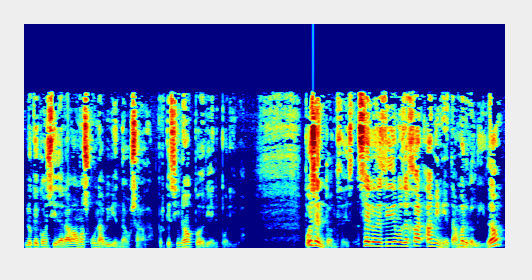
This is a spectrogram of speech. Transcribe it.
lo que considerábamos una vivienda usada, porque si no podría ir por IVA. Pues entonces, se lo decidimos dejar a mi nieta Margalida,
